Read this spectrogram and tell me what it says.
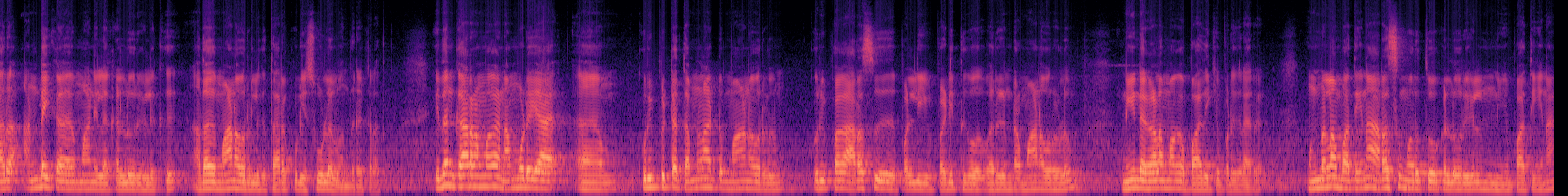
அர- அண்டை க மாநில கல்லூரிகளுக்கு அதாவது மாணவர்களுக்கு தரக்கூடிய சூழல் வந்திருக்கிறது. இதன் காரணமாக நம்முடைய குறிப்பிட்ட தமிழ்நாட்டு மாணவர்களும் குறிப்பாக அரசு பள்ளி படித்து வருகின்ற மாணவர்களும் நீண்ட காலமாக பாதிக்கப்படுகிறார்கள். முன்பெல்லாம் பார்த்தீங்கன்னா அரசு மருத்துவக் கல்லூரிகள் நீங்கள் பார்த்தீங்கன்னா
